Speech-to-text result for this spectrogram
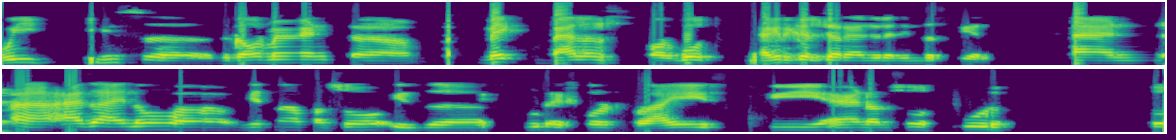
we means the government make balance for both agriculture as well as industrial and uh, as I know, uh, Vietnam also is a good export rice, coffee, and also food. So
